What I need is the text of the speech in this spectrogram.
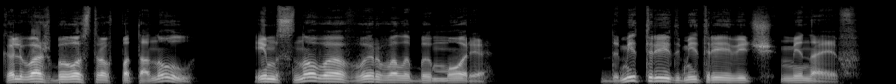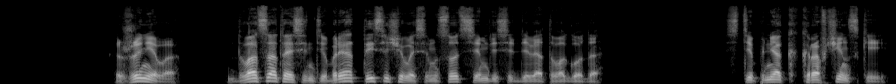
«Коль ваш бы остров потонул, им снова вырвало бы море. Дмитрий Дмитриевич Минаев Женева, 20 сентября 1879 года. Степняк Кравчинский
